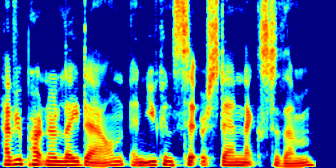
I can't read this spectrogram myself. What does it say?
have your partner lay down and you can sit or stand next to them.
